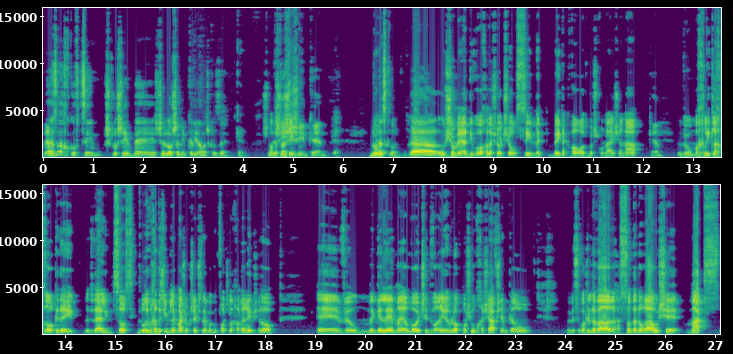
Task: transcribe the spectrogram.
ואז אנחנו קופצים 33 שנים קדימה, משהו כזה. שנות לשנות ה-60. ה-60, כן. כן. נודס כבר מבוגר. הוא שומע דיווח חדשות שהורסים את בית הקברות בשכונה הישנה כן. והוא מחליט לחזור כדי אתה יודע, למצוא סידורים חדשים למה שהוא חושב שזה בגופות של החברים שלו. אה, והוא מגלה מהר מאוד שדברים הם לא כמו שהוא חשב שהם קרו. ובסופו של דבר הסוד הנורא הוא שמקס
